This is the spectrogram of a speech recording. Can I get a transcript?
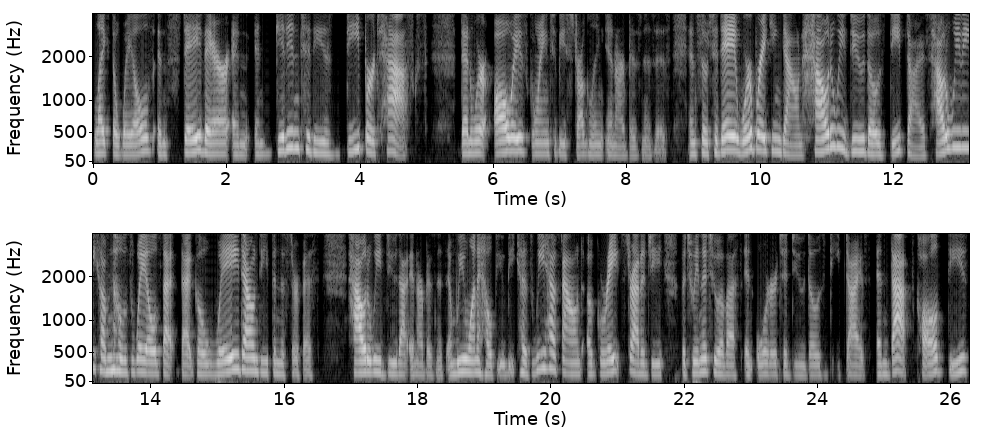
like the whales and stay there and, and get into these deeper tasks then we're always going to be struggling in our businesses. And so today we're breaking down how do we do those deep dives? How do we become those whales that that go way down deep in the surface? How do we do that in our business? And we want to help you because we have found a great strategy between the two of us in order to do those deep dives. And that's called these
